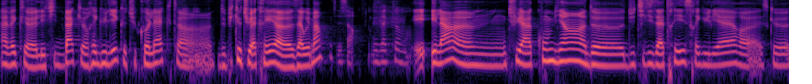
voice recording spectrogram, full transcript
Avec les feedbacks réguliers que tu collectes mhm. depuis que tu as créé Zawema. C'est ça. Exactement. Et, et là, euh, tu as combien d'utilisatrices régulières Est-ce que,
